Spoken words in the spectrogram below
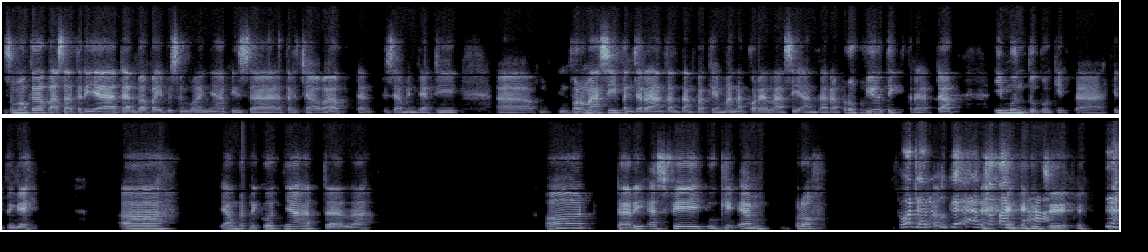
Semoga Pak Satria dan Bapak Ibu semuanya bisa terjawab dan bisa menjadi uh, informasi pencerahan tentang bagaimana korelasi antara probiotik terhadap imun tubuh kita. Gitu. Uh, yang berikutnya adalah oh dari SV UGM, Prof. Oh dari UGM tetangga. ya,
